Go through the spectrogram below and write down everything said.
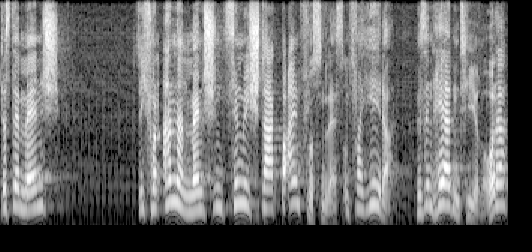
dass der Mensch sich von anderen Menschen ziemlich stark beeinflussen lässt. Und zwar jeder. Wir sind Herdentiere, oder?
